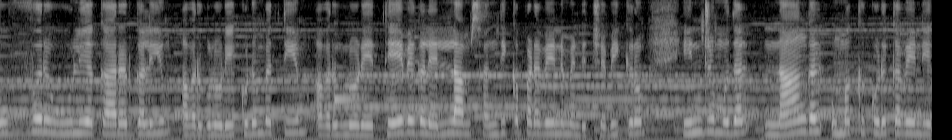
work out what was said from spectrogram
ஒவ்வொரு ஊழியக்காரர்களையும் அவர்களுடைய குடும்பத்தையும் அவர்களுடைய தேவைகள் எல்லாம் சந்திக்கப்பட வேண்டும் என்று ஜெபிக்கிறோம். இன்று முதல் நாங்கள் உமக்கு கொடுக்க வேண்டிய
